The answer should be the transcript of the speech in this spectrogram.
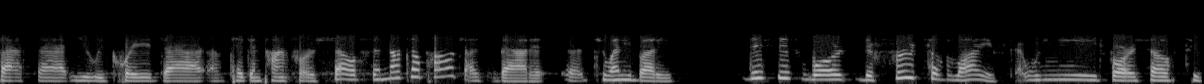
fact that you equate that of taking time for ourselves and not to apologize about it uh, to anybody. This is what the fruits of life that we need for ourselves to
